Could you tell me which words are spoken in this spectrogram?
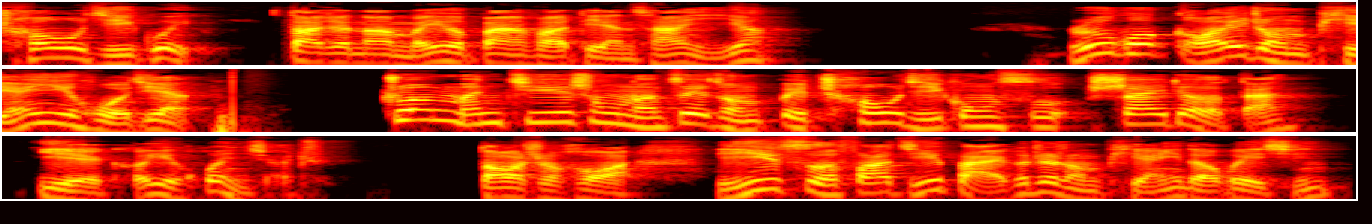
超级贵，大家呢没有办法点餐一样。如果搞一种便宜火箭，专门接送呢这种被超级公司筛掉的单，也可以混下去。到时候啊，一次发几百个这种便宜的卫星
